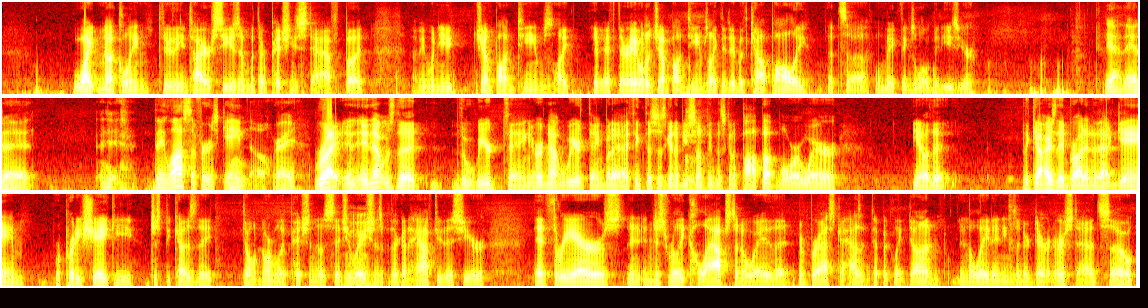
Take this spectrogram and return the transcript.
white knuckling through the entire season with their pitching staff. But I mean, when you jump on teams like if, if they're able to jump on teams like they did with Cal Poly, that's uh, will make things a little bit easier. Yeah, they had a. They lost the first game though, right? Right, and and that was the the weird thing, or not weird thing, but I, I think this is going to be something that's going to pop up more, where, you know, the the guys they brought into that game were pretty shaky, just because they don't normally pitch in those situations, but they're going to have to this year. They had three errors and, and just really collapsed in a way that Nebraska hasn't typically done in the late innings under Darren Erstad. So,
